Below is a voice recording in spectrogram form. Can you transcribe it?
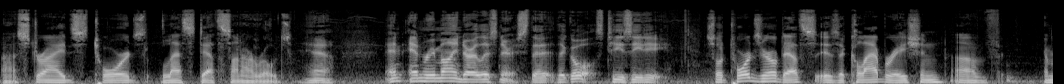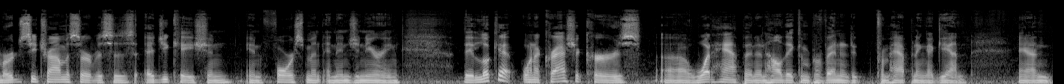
uh, strides towards less deaths on our roads. Yeah. And, and remind our listeners the, the goals, TZD. So, Towards Zero Deaths is a collaboration of emergency trauma services, education, enforcement, and engineering they look at when a crash occurs, uh, what happened and how they can prevent it from happening again. And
